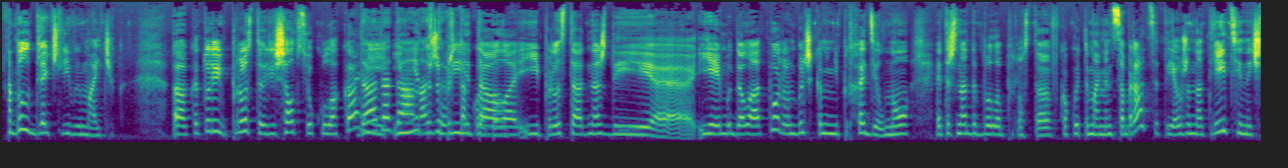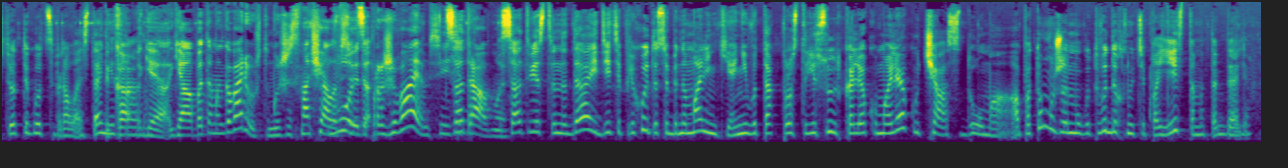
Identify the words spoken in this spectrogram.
А был дрочливый мальчик. А, который просто решал все кулаками, да, да, да, и мне тоже прилетало. И просто однажды э, я ему дала отпор, он больше ко мне не подходил. Но это же надо было просто в какой-то момент собраться. Это я уже на третий, на четвертый год собралась, да? Так, а, я, я об этом и говорю, что мы же сначала вот, все это проживаем, все эти со- травмы. Соответственно, да, и дети приходят, особенно маленькие, они вот так просто рисуют каляку-маляку час дома, а потом уже могут выдохнуть и поесть там и так далее.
